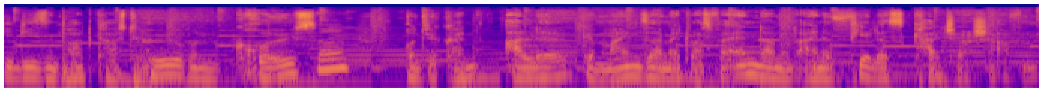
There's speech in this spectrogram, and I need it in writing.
die diesen Podcast hören, größer und wir können alle gemeinsam etwas verändern und eine Fearless Culture schaffen.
